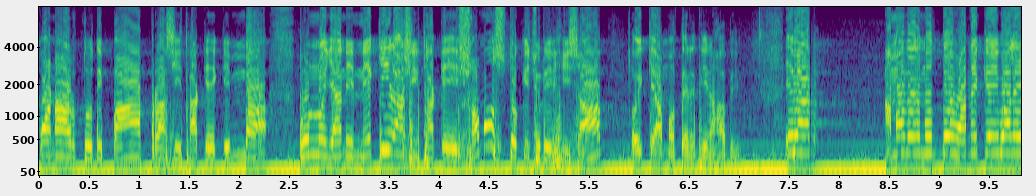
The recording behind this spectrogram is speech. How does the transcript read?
কণার যদি পাপ রাশি থাকে কিংবা পূর্ণ জানি নেকি রাশি থাকে, সমস্ত কিছুরই হিসাব ওই কেয়ামতের দিন হবে। এবার আমাদের মধ্যে অনেকেই বলে,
